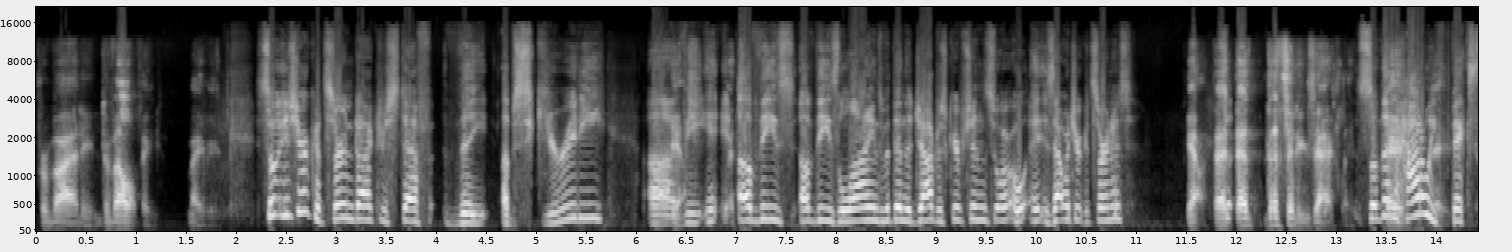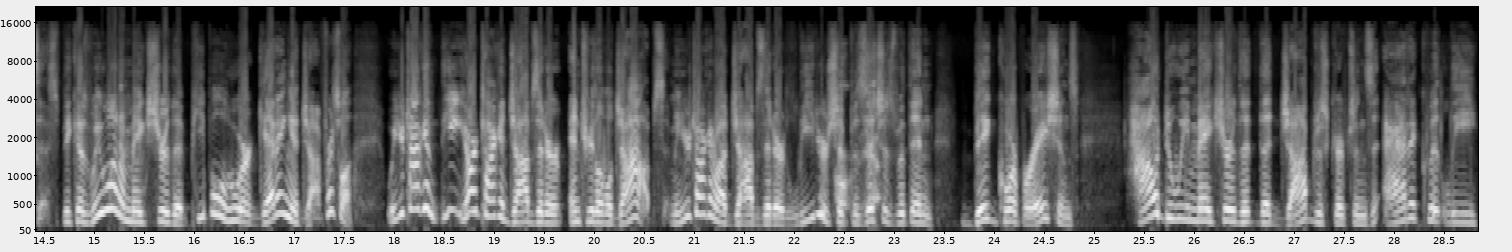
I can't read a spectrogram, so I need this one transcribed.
providing, developing, maybe. So, is your concern, Doctor Steff, the obscurity uh, yes. the of these of these lines within the job descriptions, or, or is that what your concern is? Yeah, that, so, that that's it exactly. So then, how do we fix this? Because we want to make sure that people who are getting a job, first of all, well, you're talking you are talking jobs that are entry level jobs. I mean, you're talking about jobs that are leadership oh, positions yeah. within big corporations. How do we make sure that the job descriptions adequately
